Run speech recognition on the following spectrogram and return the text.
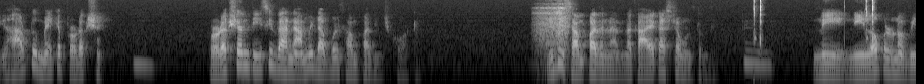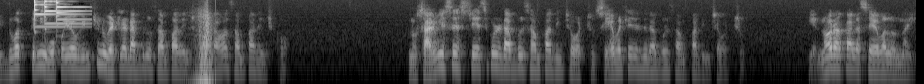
You have to make a production production తీసి దాన్ని అమ్మి డబ్బులు సంపాదించుకోవటం. ఇది సంపాదన నాకు ఆయకష్టం ఉంటుంది. నీ నీ లోపల ఉన్న విద్వత్తుని ఉపయోగించి నువ్వు ఎట్లా డబ్బులు సంపాదించుకుంటావో సంపాదించుకో. నువ్వు సర్వీసెస్ చేసి కూడా డబ్బులు సంపాదించవచ్చు సేవ చేసి డబ్బులు సంపాదించవచ్చు. ఎన్నో రకాల సేవలు ఉన్నాయి.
